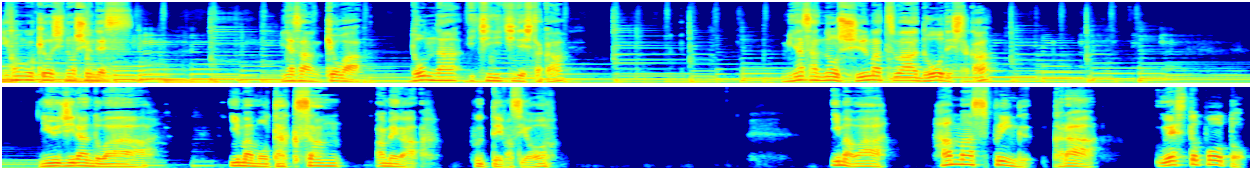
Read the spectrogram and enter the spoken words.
日本語教師の春です。皆さん今日はどんな一日でしたか？皆さんの週末はどうでしたか？ニュージーランドは今もたくさん雨が降っていますよ。今はハンマースプリングからウエストポート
